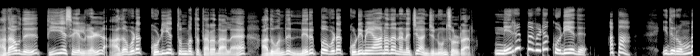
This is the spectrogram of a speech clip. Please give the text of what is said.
அதாவது தீய செயல்கள் அதை விட கொடிய துன்பத்தை தரதால அது வந்து நெருப்பை விட குடிமையானதை நினைச்சு அஞ்சணும்னு சொல்றார். நெருப்பை விட கொடியது. அப்பா இது ரொம்ப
